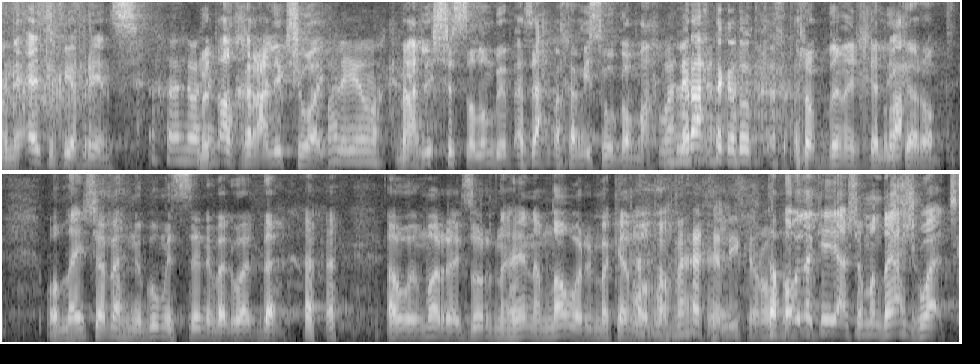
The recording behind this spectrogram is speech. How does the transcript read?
أنا آسف يا برنس. متأخر عليك شوية. ولا يهمك معلش الصالون بيبقى زحمة خميس وجمعة. براحتك يا دكتور. ربنا يخليك يا رب. والله شبه نجوم السينما الواد ده. أول مرة يزورنا هنا منور المكان والله. ربنا يخليك يا رب. طب بقول لك إيه عشان ما نضيعش وقت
